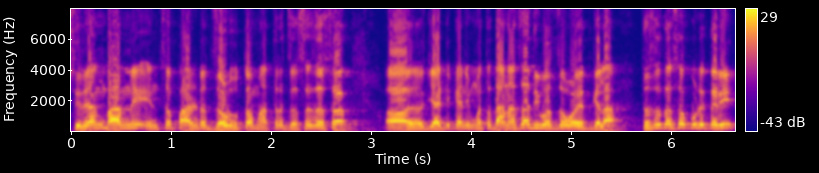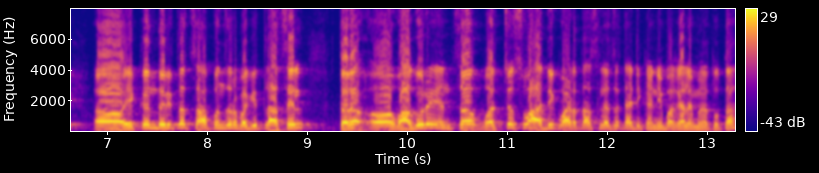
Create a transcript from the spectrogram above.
श्रीरंग बारणे यांचं पारडं जड होतं. मात्र जसं जसं या ठिकाणी मतदानाचा दिवस जवळ येत गेला. तसं तसं कुठेतरी एकंदरीतच आपण जर बघितलं असेल तर अ, वाघोरे यांचं वर्चस्व अधिक वाढत असल्याचं त्या ठिकाणी बघायला मिळत होतं.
